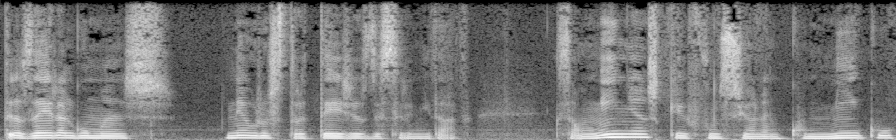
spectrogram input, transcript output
trazer algumas neuroestratégias de serenidade que são minhas, que funcionam comigo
